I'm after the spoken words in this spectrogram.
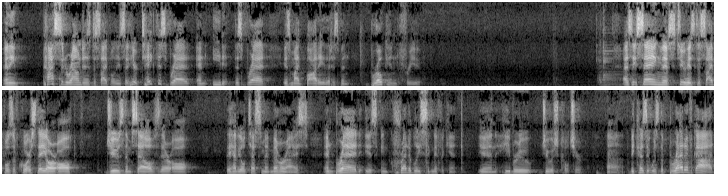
And he passed it around to his disciples, and he said, Here, take this bread and eat it. This bread is my body that has been broken for you. As he's saying this to his disciples, of course, they are all Jews themselves, they're all, they have the Old Testament memorized. And bread is incredibly significant in Hebrew Jewish culture uh, because it was the bread of God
